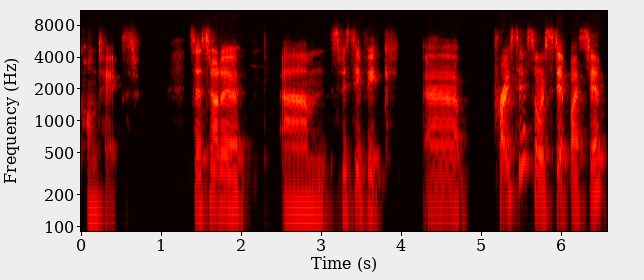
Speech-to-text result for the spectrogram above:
context. So it's not a um, specific uh, process or a step by step,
